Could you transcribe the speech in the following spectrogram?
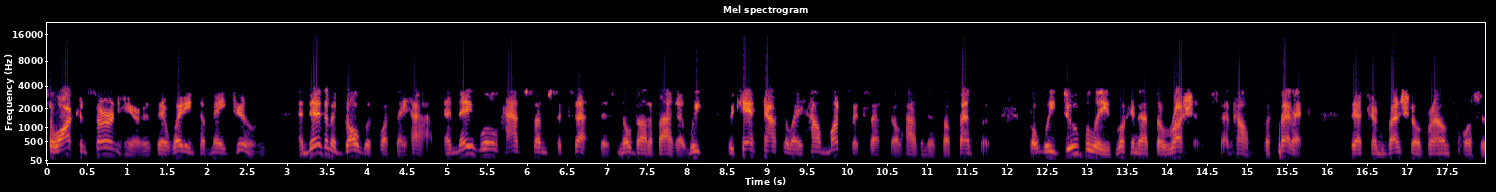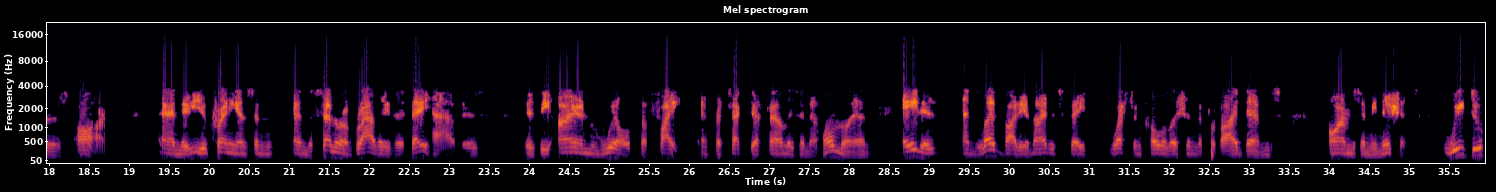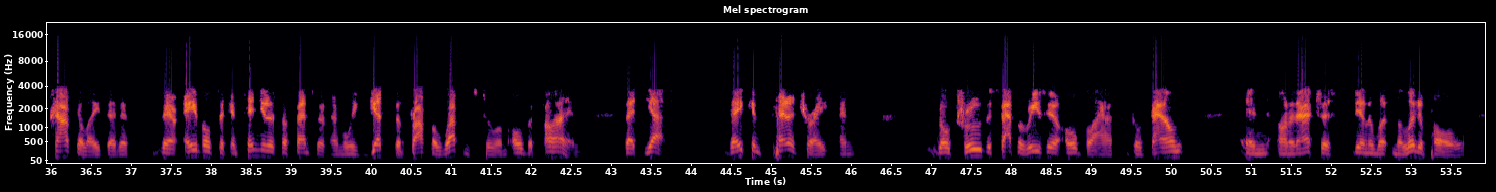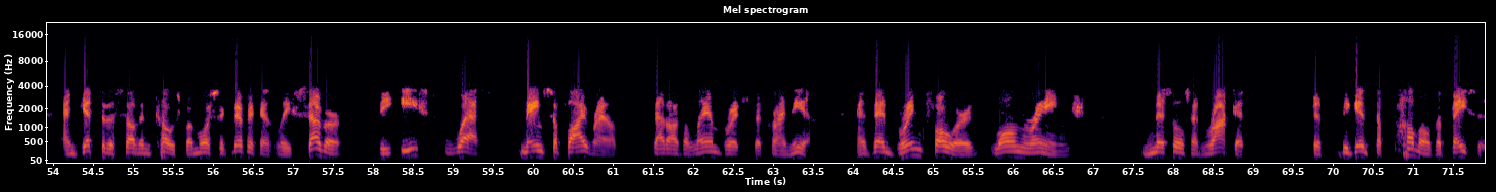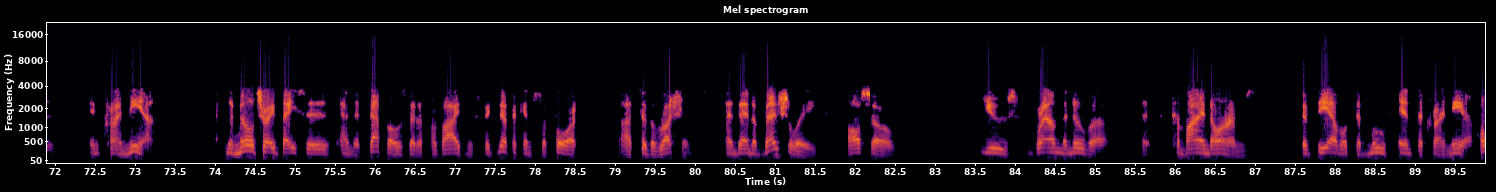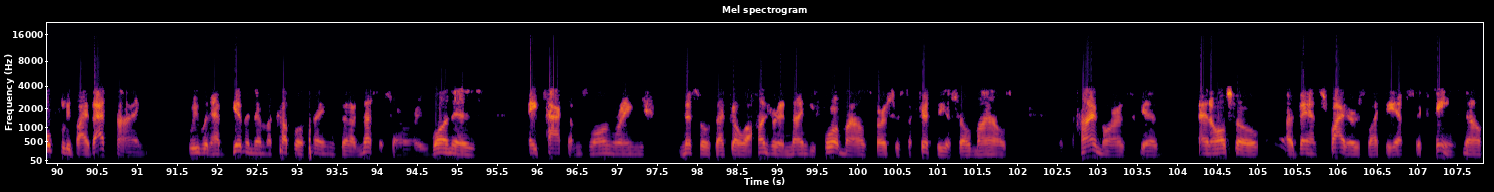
So our concern here is they're waiting to May, June, and they're going to go with what they have, and they will have some success. There's no doubt about it. We we can't calculate how much success they'll have in this offensive, but we do believe, looking at the Russians and how pathetic their conventional ground forces are, and the Ukrainians and and the center of gravity that they have is is the iron will to fight and protect their families and their homeland, aided and led by the United States Western coalition to provide them arms and munitions. We do calculate that if they're able to continue this offensive and we get the proper weapons to them over time, that yes, they can penetrate and go through the Zaporizhia Oblast, go down in on an axis dealing with Melitopol and get to the southern coast, but more significantly, sever the east west main supply routes that are the land bridge to Crimea, and then bring forward long range missiles and rockets to begin to pummel the bases in Crimea, the military bases and the depots that are providing significant support uh, to the Russians and then eventually also use ground maneuver, combined arms, to be able to move into Crimea. Hopefully, by that time, we would have given them a couple of things that are necessary. One is ATACMS, long range missiles that go 194 miles versus the 50 or so miles that the HIMARS gives, and also advanced fighters like the F 16s. Now,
